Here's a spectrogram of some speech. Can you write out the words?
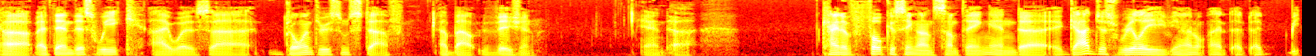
Uh, but then this week, I was uh, going through some stuff about vision and uh, kind of focusing on something. And uh, God just really, you know, I don't, I, I, I'd be,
